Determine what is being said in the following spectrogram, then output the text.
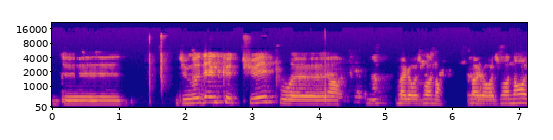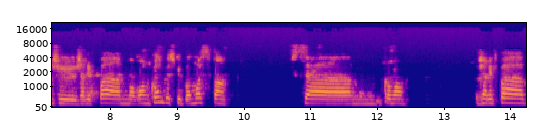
de, du modèle que tu es pour... Euh, non. Malheureusement, non. Malheureusement, non. Je n'arrive pas à m'en rendre compte parce que pour moi, c'est enfin, ça... Comment? J'arrive pas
